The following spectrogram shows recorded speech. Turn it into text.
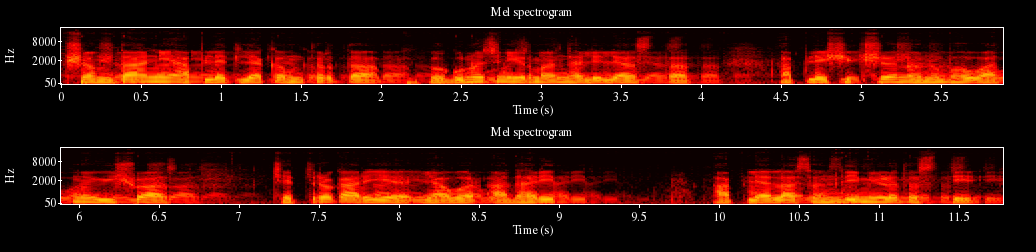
क्षमता आणि आपल्यातल्या कमतरता बघूनच निर्माण झालेल्या असतात. आपले शिक्षण अनुभव आत्मविश्वास क्षेत्रकार्य यावर आधारित आपल्याला संधी मिळत असते.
